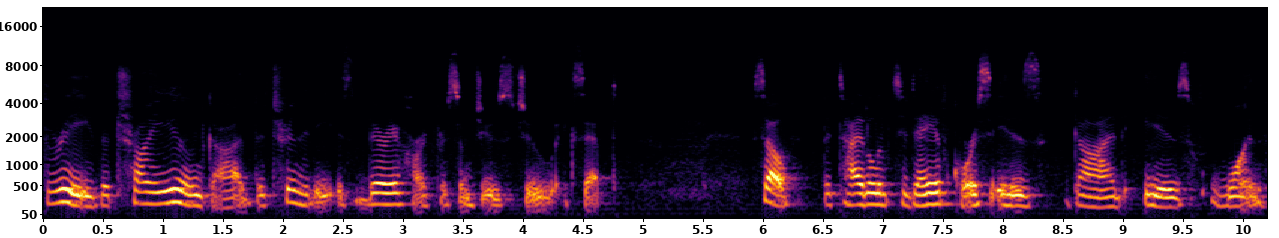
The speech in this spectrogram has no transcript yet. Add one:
three, the triune God, the Trinity, is very hard for some Jews to accept. So, the title of today, of course, is God is One.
